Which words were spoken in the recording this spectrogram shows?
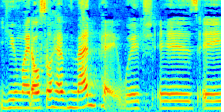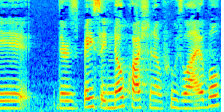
You might also have MedPay, which is a there's basically no question of who's liable.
